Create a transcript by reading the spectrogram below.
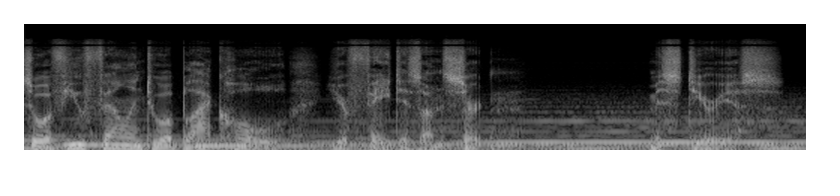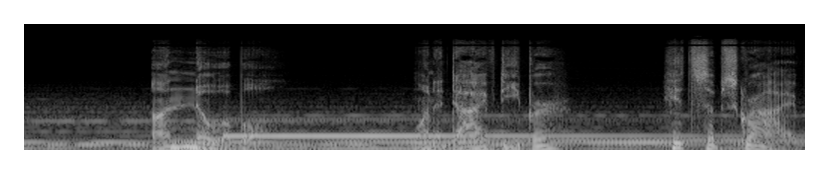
So if you fell into a black hole, your fate is uncertain, mysterious, unknowable. Want to dive deeper? Hit subscribe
